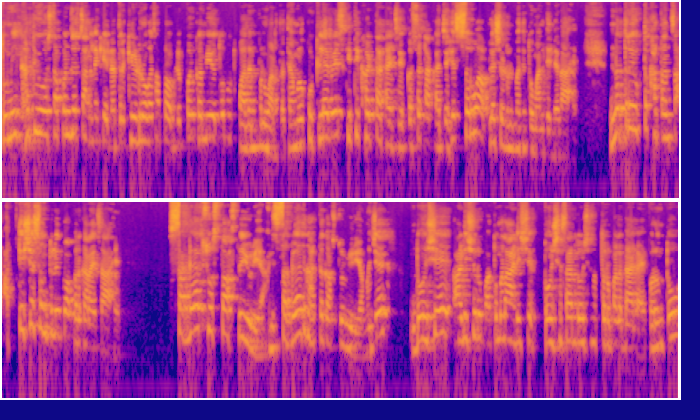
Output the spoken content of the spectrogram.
तुम्ही खत व्यवस्थापन जर चांगलं केलं तर कीड रोगाचा प्रॉब्लेम पण कमी येतो उत्पादन पण वाढतं. त्यामुळे कुठल्या वेळेस किती खत टाकायचे कसं टाकायचं हे सर्व आपल्या शेड्यूलमध्ये तुम्हाला दिलेलं आहे. नत्रयुक्त खतांचा अतिशय संतुलित वापर करायचा आहे. सगळ्यात स्वस्त असतं युरिया आणि सगळ्यात घातक असतो युरिया. म्हणजे दोनशे अडीचशे रुपये तुम्हाला अडीचशे दोनशे साठ दोनशे सत्तर रुपयाला बॅग आहे. परंतु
